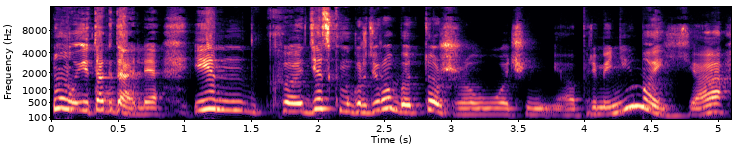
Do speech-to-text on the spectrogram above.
Ну и так далее. И к детскому гардеробу это тоже очень э, применимо. Я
